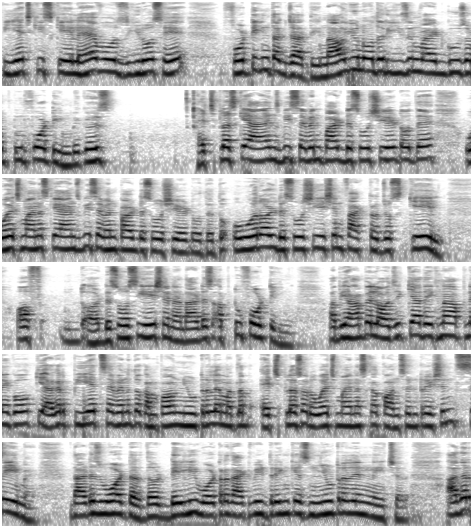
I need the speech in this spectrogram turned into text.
पीएच की स्केल है वो ज़ीरो से फोर्टीन तक जाती है। Now you know the reason why it goes up to fourteen because H plus के आयंस भी सेवन पार्ट डिसोशिएट होते हैं ओ एच माइनस के आयंस भी सेवन पार्ट डिसोशिएट होते हैं। तो ओवरऑल डिसोशिएशन फैक्टर जो स्केल ऑफ़ डिसोसिएशन है दैट इज़ अप टू 14 अब यहाँ पे लॉजिक क्या देखना अपने को कि अगर पी एच सेवन है तो कंपाउंड न्यूट्रल है मतलब एच प्लस और ओ एच माइनस का कॉन्सेंट्रेशन सेम है। That is water the daily water that we drink is neutral in nature अगर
